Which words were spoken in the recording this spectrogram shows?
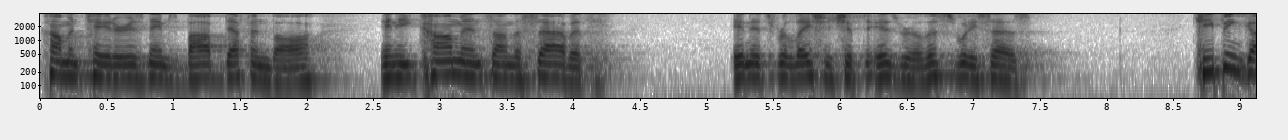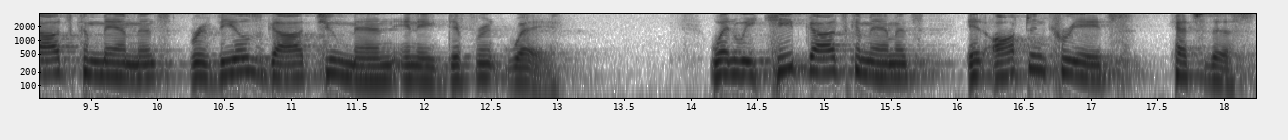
commentator, his name's Bob Deffinbaugh, and he comments on the Sabbath in its relationship to Israel. This is what he says Keeping God's commandments reveals God to men in a different way. When we keep God's commandments, it often creates, catch this,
